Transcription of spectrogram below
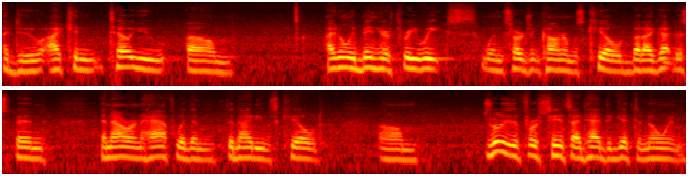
I do. I can tell you, um, I'd only been here three weeks when Sergeant Connor was killed, but I got to spend an hour and a half with him the night he was killed. Um, was really the first chance I'd had to get to know him.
